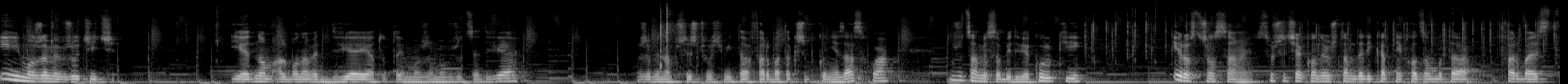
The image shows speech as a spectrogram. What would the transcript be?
I możemy wrzucić jedną albo nawet dwie. Ja tutaj może mu wrzucę dwie, żeby na przyszłość mi ta farba tak szybko nie zaschła. Wrzucamy sobie dwie kulki i roztrząsamy. Słyszycie jak one już tam delikatnie chodzą, bo ta farba jest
